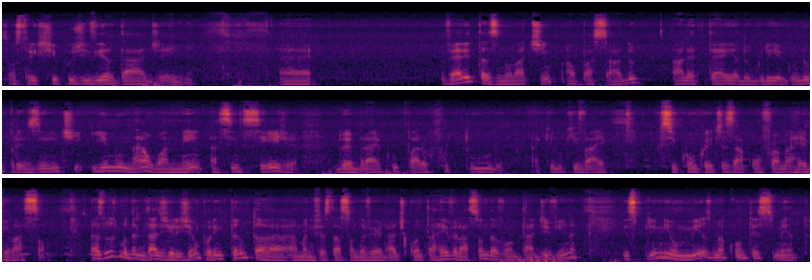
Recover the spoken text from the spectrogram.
São os três tipos de verdade aí. Né? É, veritas no latim, ao passado, aletheia do grego no presente e emuná, o amém, assim seja, do hebraico para o futuro, aquilo que vai se concretizar conforme a revelação. Nas duas modalidades de religião, porém, tanto a manifestação da verdade quanto a revelação da vontade divina exprimem o mesmo acontecimento.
